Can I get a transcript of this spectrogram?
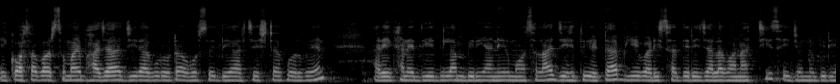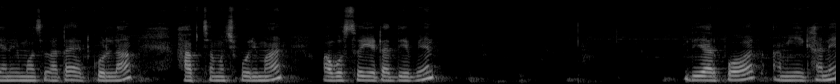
এই কষাবার সময় ভাজা জিরা গুঁড়োটা অবশ্যই দেওয়ার চেষ্টা করবেন। আর এখানে দিয়ে দিলাম বিরিয়ানির মশলা, যেহেতু এটা বিয়েবাড়ির সাথে রেজালা বানাচ্ছি, সেই জন্য বিরিয়ানির মশলাটা অ্যাড করলাম, হাফ চামচ পরিমাণ। অবশ্যই এটা দেবেন। দেওয়ার পর আমি এখানে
